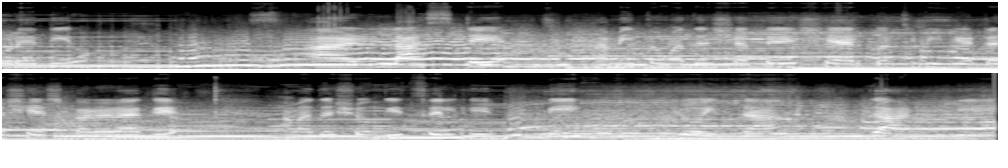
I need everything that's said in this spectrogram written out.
করে দিও। আর লাস্টে আমি তোমাদের সাথে শেয়ার করছি, ভিডিওটা শেষ করার আগে। আমাদের সংগীত শিল্পী জয়িতা, গান দিয়ে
